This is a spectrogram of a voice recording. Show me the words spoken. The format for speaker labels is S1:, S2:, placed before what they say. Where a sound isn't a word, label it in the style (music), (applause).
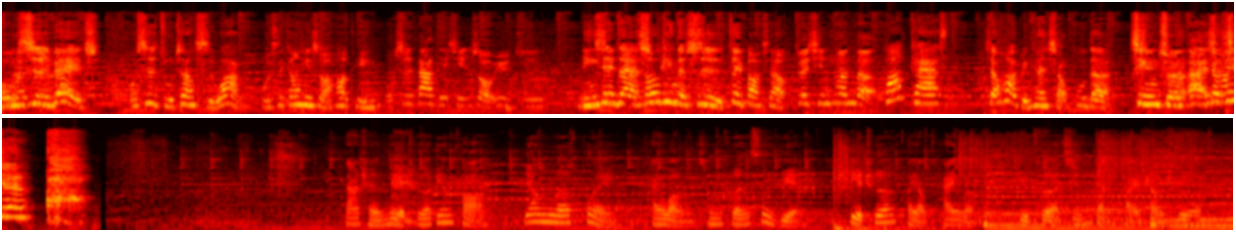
S1: 我们是 Veg，
S2: 我是主唱史旺，
S3: 我是钢琴手浩廷，
S4: 我是大提琴手玉芝。
S2: 您现在收听的是
S3: 最爆笑、
S4: 最青春的
S2: Podcast，消化饼和小布的青春爱消遣啊！
S5: 搭乘列车编号 Young Love Play，开往青春岁月。列车快要开了，旅客请赶快上车。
